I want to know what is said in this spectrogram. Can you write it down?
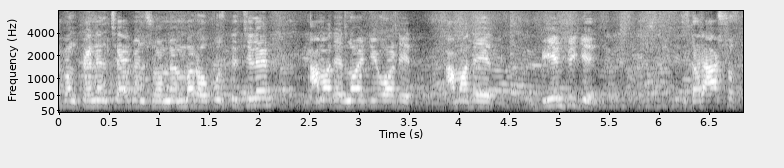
এবং প্যানেল চেয়ারম্যান সহ মেম্বাররা উপস্থিত ছিলেন। আমাদের নয়টি ওয়ার্ডের, আমাদের বিএনপিকে তারা আশ্বস্ত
